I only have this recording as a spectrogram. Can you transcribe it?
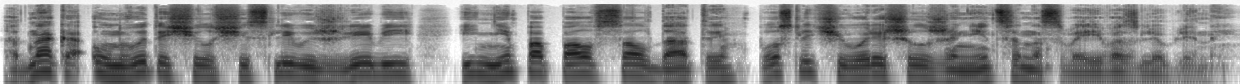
Однако он вытащил счастливый жребий и не попал в солдаты, после чего решил жениться на своей возлюбленной.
